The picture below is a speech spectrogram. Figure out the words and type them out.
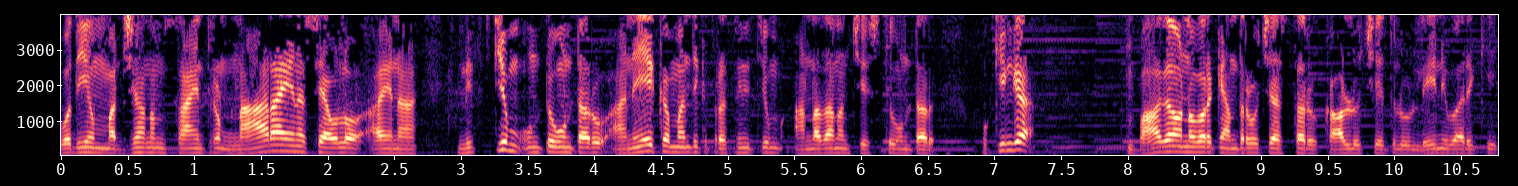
ఉదయం మధ్యాహ్నం సాయంత్రం నారాయణ సేవలో ఆయన నిత్యం ఉంటూ ఉంటారు. అనేక మందికి ప్రతినిత్యం అన్నదానం చేస్తూ ఉంటారు. ముఖ్యంగా బాగా ఉన్నవారికి అందరూ చేస్తారు. కాళ్ళు చేతులు లేని వారికి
